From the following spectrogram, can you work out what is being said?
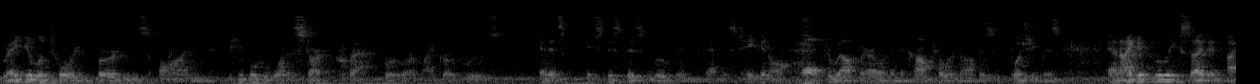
regulatory burdens on people who want to start craft brew or microbrews. And it's it's this this movement that has taken off all throughout Maryland, and the comptroller's office is pushing this. And I get really excited. I,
